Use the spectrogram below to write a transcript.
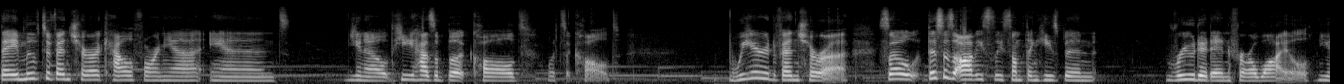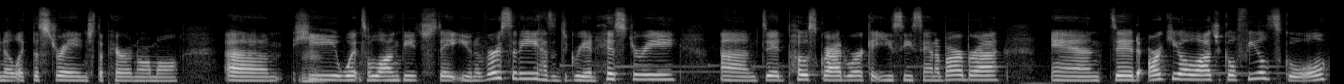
they moved to Ventura, California, and, you know, he has a book called, what's it called? Weird Ventura. So this is obviously something he's been rooted in for a while. You know, like the strange, the paranormal. Um, he went to Long Beach State University, has a degree in history, um, did post grad work at UC Santa Barbara, and did archaeological field school,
